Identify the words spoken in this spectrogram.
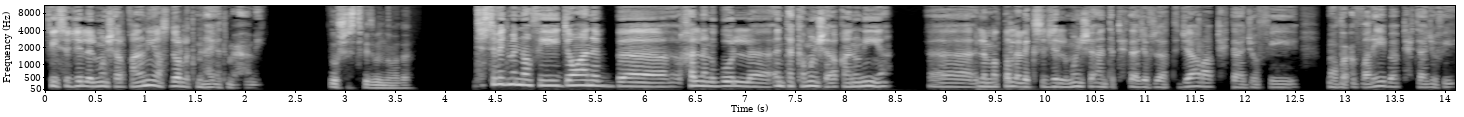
في سجل المنشأة القانونية يصدر لك من هيئة المحامين وش تستفيد منه هذا؟ تستفيد منه في جوانب آه، خلينا نقول آه، أنت كمنشأة قانونية آه، لما تطلع لك سجل المنشأة أنت بتحتاجه في وزارة التجارة بتحتاجه في موضوع الضريبة بتحتاجه في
